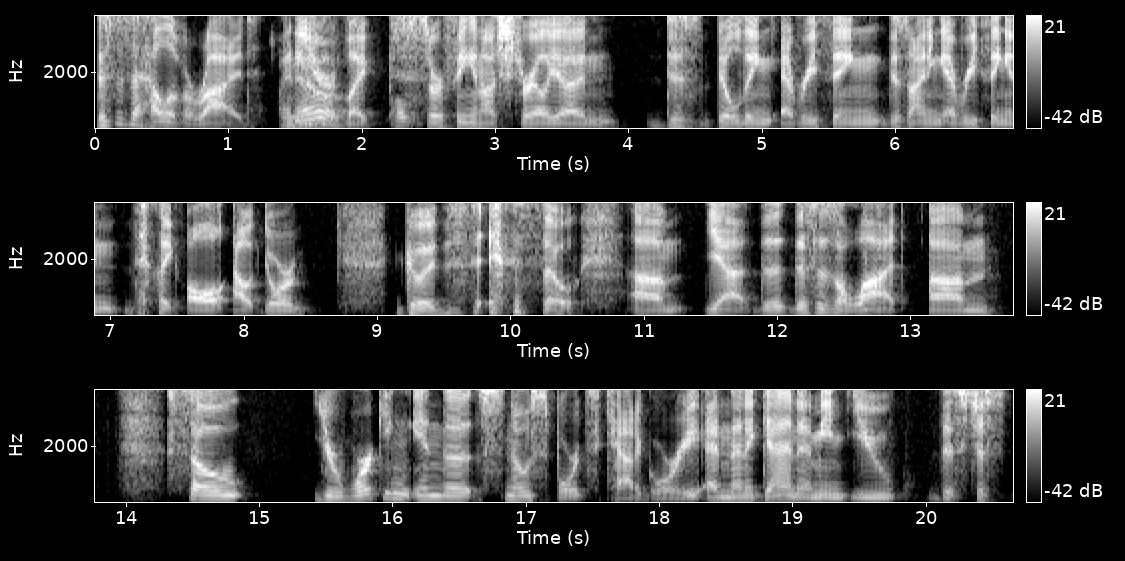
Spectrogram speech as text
this is a hell of a ride. I know. You're like all- surfing in Australia and just building everything, designing everything, and like all outdoor goods. so, um, yeah, the, this is a lot. Um, so you're working in the snow sports category, and then again, I mean, you this just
